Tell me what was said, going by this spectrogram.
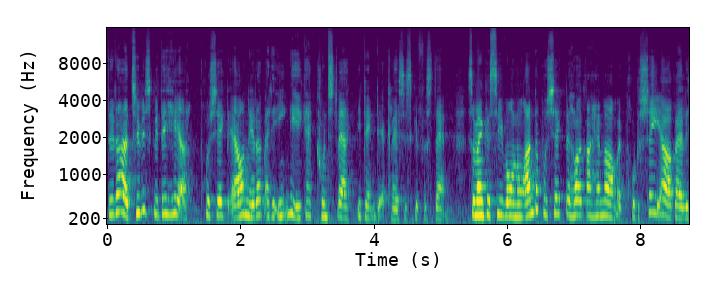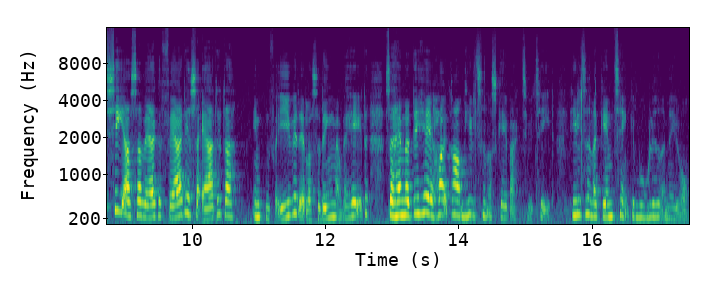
Det, der er typisk ved det her projekt, er jo netop, at det egentlig ikke er et kunstværk i den der klassiske forstand. Så man kan sige, hvor nogle andre projekter i høj grad handler om at producere og realisere, og så er værket færdigt, så er det der enten for evigt, eller så længe man vil have det, så handler det her i høj grad om hele tiden at skabe aktivitet. Hele tiden at gentænke mulighederne i rum.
